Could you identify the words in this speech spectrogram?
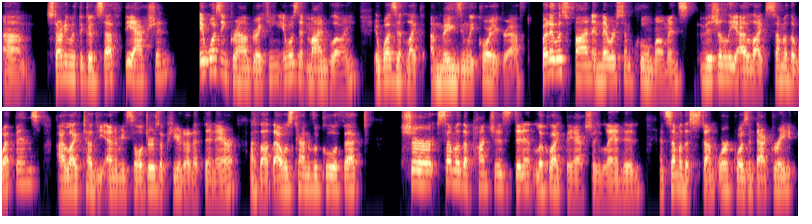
Um, starting with the good stuff, the action. It wasn't groundbreaking. It wasn't mind blowing. It wasn't like amazingly choreographed, but it was fun and there were some cool moments. Visually, I liked some of the weapons. I liked how the enemy soldiers appeared out of thin air. I thought that was kind of a cool effect. Sure, some of the punches didn't look like they actually landed, and some of the stunt work wasn't that great,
